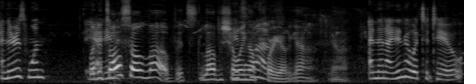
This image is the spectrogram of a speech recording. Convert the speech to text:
And there is one. But I it's also love. It's love showing It's up for you. Yeah, yeah. And then I didn't know what to do.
